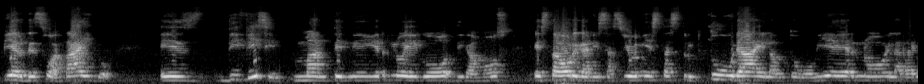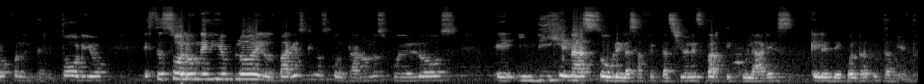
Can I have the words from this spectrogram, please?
pierde su arraigo, es difícil mantener luego, digamos, esta organización y esta estructura, el autogobierno, el arraigo con el territorio. Este es solo un ejemplo de los varios que nos contaron los pueblos eh, indígenas sobre las afectaciones particulares que les dejó el reclutamiento.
